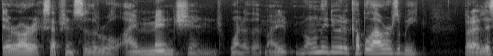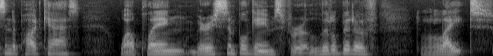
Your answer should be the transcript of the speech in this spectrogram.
There are exceptions to the rule. I mentioned one of them. I only do it a couple hours a week, but I listen to podcasts while playing very simple games for a little bit of light,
